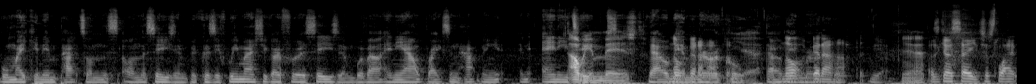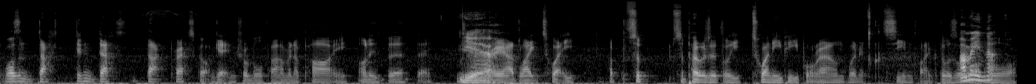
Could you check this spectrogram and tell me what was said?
will make an impact on this on the season. Because if we manage to go through a season without any outbreaks and happening in any, I'll be amazed. That would Not be a miracle. Yeah. That would Not be a gonna miracle. happen. Yeah. Yeah. I was gonna say, just like wasn't Dak, didn't Dak, Dak Prescott get in trouble for having a party on his birthday? Yeah. where he had like twenty, uh, supposedly twenty people around when it seemed like there was a I lot mean, that- more.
